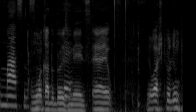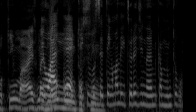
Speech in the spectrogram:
no máximo, assim. Um a cada dois É. meses. É, eu, eu acho que eu li um pouquinho mais, mas eu, não a- muito, é, é assim. que você tem uma leitura dinâmica muito,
